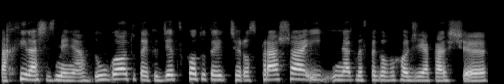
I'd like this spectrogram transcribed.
ta chwila się zmienia w długo, tutaj to dziecko, tutaj cię rozprasza i, i nagle z tego wychodzi jakaś e,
